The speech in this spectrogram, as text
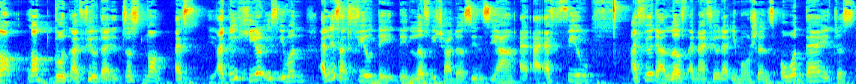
not not good. I feel that it's just not as I think here is even at least I feel they they love each other since young. I I, I feel I feel their love and I feel their emotions. Over there it just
